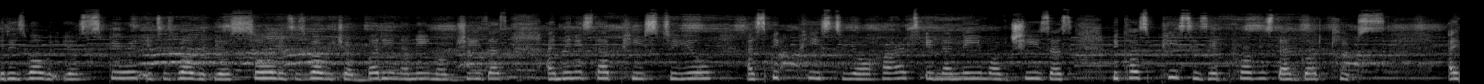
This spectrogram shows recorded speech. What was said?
It is well with your spirit. It is well with your soul. It is well with your body in the name of Jesus. I minister peace to you. I speak peace to your heart in the name of Jesus because peace is a promise that God keeps. I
